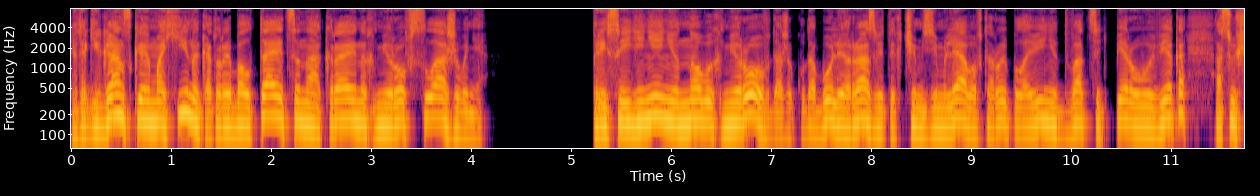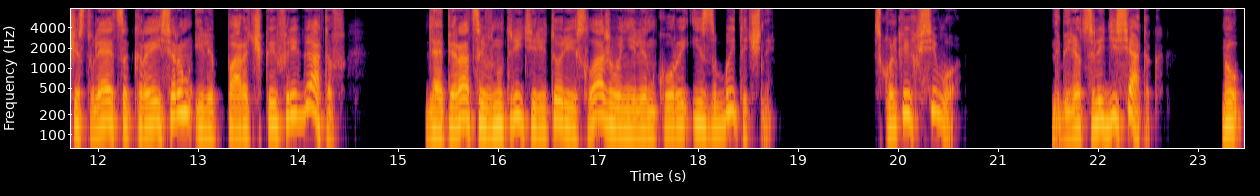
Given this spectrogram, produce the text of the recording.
Это гигантская махина, которая болтается на окраинах миров слаживания. Присоединение новых миров, даже куда более развитых, чем Земля во второй половине 21 века, осуществляется крейсером или парочкой фрегатов. Для операций внутри территории слаживания линкоры избыточны. Сколько их всего? Наберется ли десяток? Ну,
